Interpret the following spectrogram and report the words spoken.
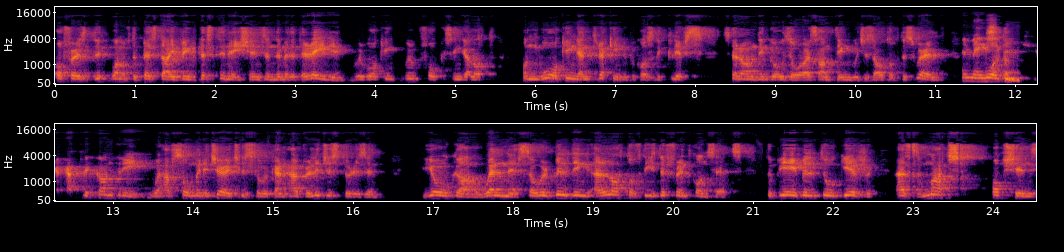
offers the, one of the best diving destinations in the Mediterranean. We're walking, we're focusing a lot on walking and trekking because the cliffs surrounding Gozo are something which is out of this world. Amazing. Malta being a Catholic country, we have so many churches, so we can have religious tourism, yoga, wellness. So we're building a lot of these different concepts to be able to give as much options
